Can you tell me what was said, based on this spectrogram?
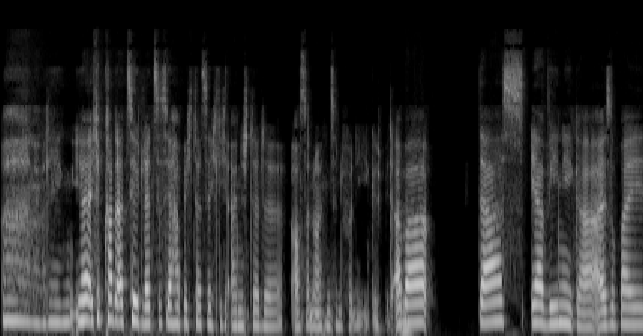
Ah, überlegen. Ja, ich habe gerade erzählt, letztes Jahr habe ich tatsächlich eine Stelle aus der neunten Sinfonie gespielt. Aber Das eher weniger. Also bei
